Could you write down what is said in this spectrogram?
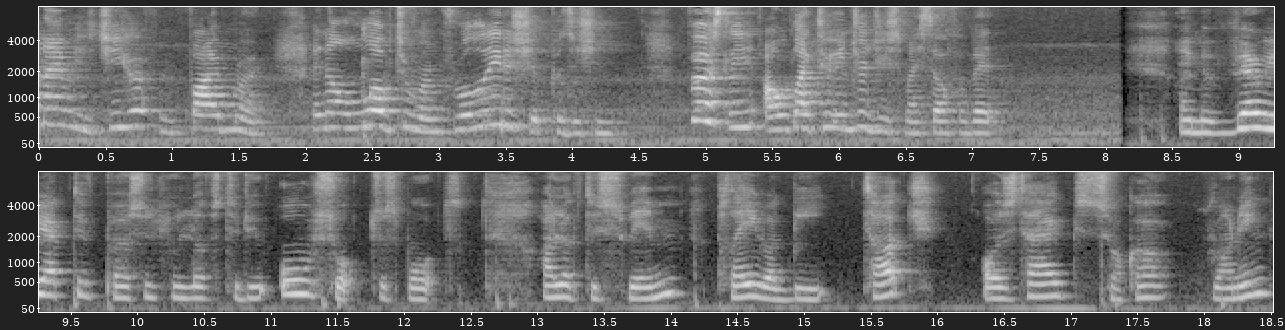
name is Jiho from Five Road, and I love to run for a leadership position. Firstly, I would like to introduce myself a bit. I'm a very active person who loves to do all sorts of sports. I love to swim, play rugby, touch, Oztag, soccer, running,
